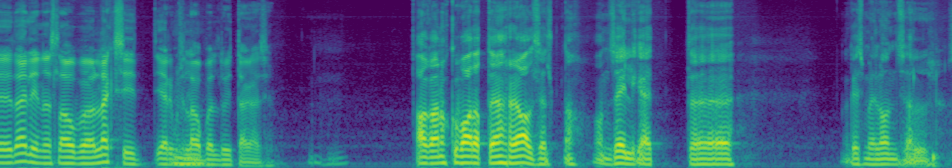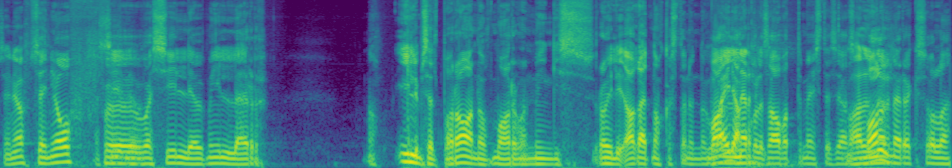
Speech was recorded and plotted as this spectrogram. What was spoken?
äh, Tallinnas, laupäeval läksid, järgmisel Mhm. laupäeval tulid tagasi. aga noh, kui vaadata jah, reaalselt noh, on selge, et äh, kes meil on seal, Zenjov, Vassiljev. Miller, noh, ilmselt Baranov, ma arvan, mingis rolli, aga et noh, kas ta nüüd nagu Valner. väljakule saavate meeste seas on Valner. Eks ole,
